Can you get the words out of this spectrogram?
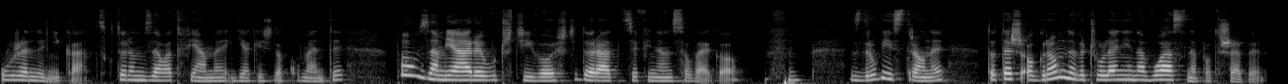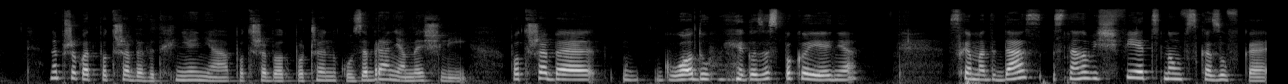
urzędnika, z którym załatwiamy jakieś dokumenty, po zamiary, uczciwość doradcy finansowego. Z drugiej strony, to też ogromne wyczulenie na własne potrzeby, na przykład potrzebę wytchnienia, potrzebę odpoczynku, zebrania myśli, potrzebę głodu, jego zaspokojenia. Schemat DAS stanowi świetną wskazówkę,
